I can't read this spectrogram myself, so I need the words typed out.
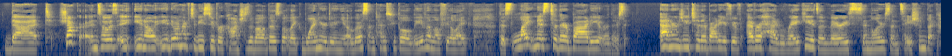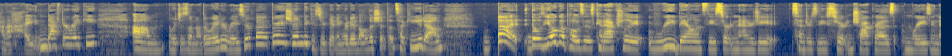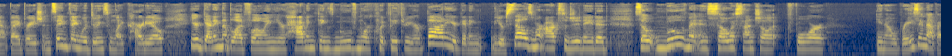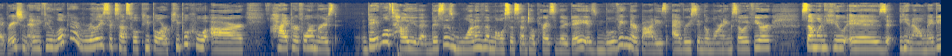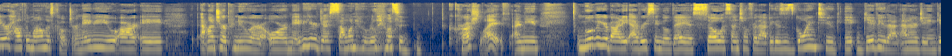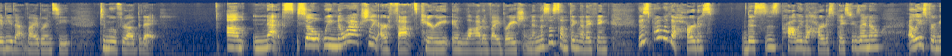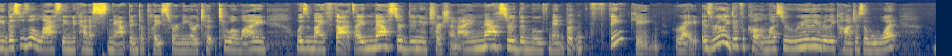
that chakra. And so it's you know, you don't have to be super conscious about this, but like when you're doing yoga, sometimes people leave and they'll feel like this lightness to their body or there's energy to their body. If you've ever had Reiki, it's a very similar sensation but kind of heightened after Reiki. Um, which is another way to raise your vibration because you're getting rid of all the shit that's sucking you down. But those yoga poses can actually rebalance these certain energy centers these certain chakras, raising that vibration. Same thing with doing some like cardio. You're getting the blood flowing, you're having things move more quickly through your body, you're getting your cells more oxygenated. So, movement is so essential for you know, raising that vibration. And if you look at really successful people or people who are high performers, they will tell you that this is one of the most essential parts of their day is moving their bodies every single morning. So if you're someone who is, you know, maybe you're a health and wellness coach, or maybe you are a entrepreneur, or maybe you're just someone who really wants to crush life. I mean, moving your body every single day is so essential for that because it's going to give you that energy and give you that vibrancy to move throughout the day. Um, next, so we know actually our thoughts carry a lot of vibration, and this is something that I think this is probably the hardest. This is probably the hardest place because I know at least for me, this was the last thing to kind of snap into place for me or to, to align was my thoughts. I mastered the nutrition, I mastered the movement, but thinking right is really difficult unless you're really, really conscious of what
